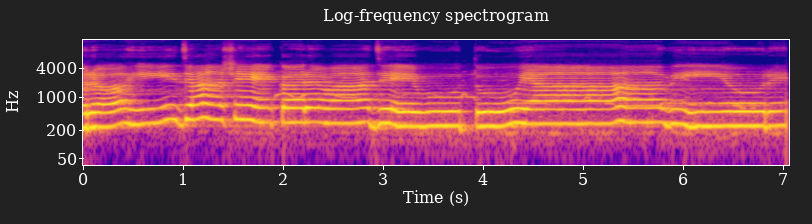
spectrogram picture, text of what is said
રહી જાશે કરવા જેવું તું આવ્યો રે.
